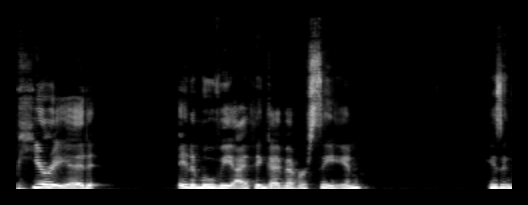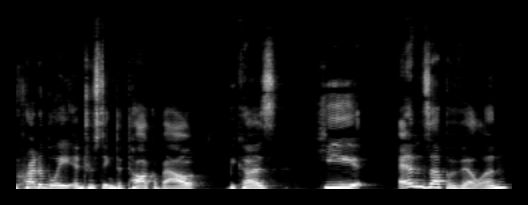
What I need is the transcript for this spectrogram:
period, in a movie I think I've ever seen. He's incredibly interesting to talk about because he ends up a villain,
